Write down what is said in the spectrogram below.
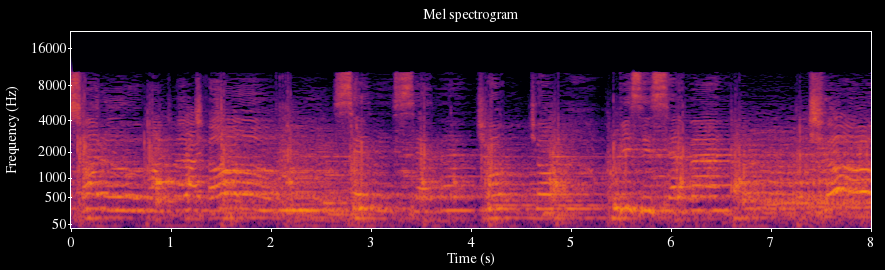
sarılmakta çok Seni seven çok çok bizi seven çok.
